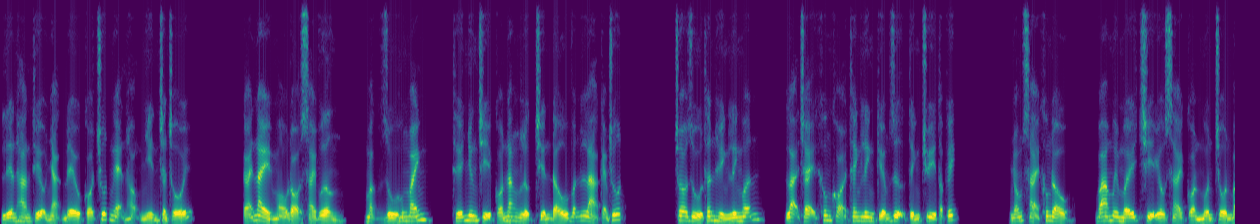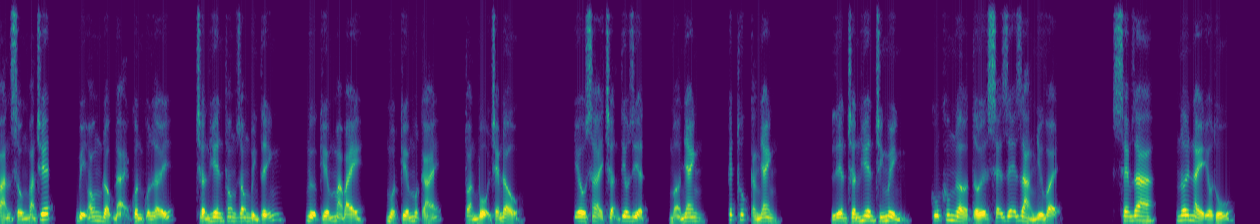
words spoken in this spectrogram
Liên hàn thiểu nhạc đều có chút nghẹn họng nhìn chân chối. Cái này màu đỏ xài vương, mặc dù hung mãnh, thế nhưng chỉ có năng lực chiến đấu vẫn là kém chút. Cho dù thân hình linh mẫn, lại chạy không khỏi thanh linh kiếm dự tính truy tập kích. Nhóm xài không đầu, ba mươi mấy chỉ yêu xài còn muốn trốn bán sống bán chết, bị ong độc đại quân quân lấy, trần hiên thong dong bình tĩnh, ngự kiếm mà bay, một kiếm một cái, toàn bộ chém đầu yêu xài trận tiêu diệt, mở nhanh, kết thúc càng nhanh. Liền trần hiên chính mình cũng không ngờ tới sẽ dễ dàng như vậy. Xem ra, nơi này yêu thú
